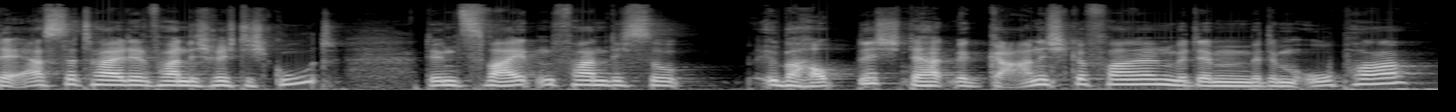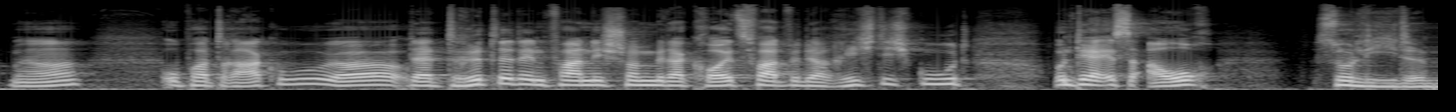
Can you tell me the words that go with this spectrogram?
Der erste Teil, den fand ich richtig gut. Den zweiten fand ich so überhaupt nicht. Der hat mir gar nicht gefallen mit dem, mit dem Opa, ja. Opa Dracu, ja. Der dritte, den fand ich schon mit der Kreuzfahrt wieder richtig gut. Und der ist auch solide.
